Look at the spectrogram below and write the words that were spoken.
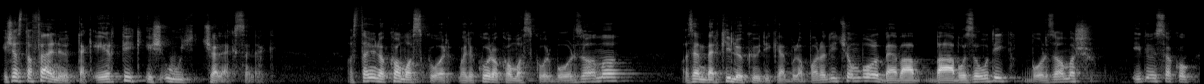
És ezt a felnőttek értik, és úgy cselekszenek. Aztán jön a kamaszkor, vagy a kora kamaszkor borzalma, az ember kilökődik ebből a paradicsomból, bebábozódik, borzalmas időszakok,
